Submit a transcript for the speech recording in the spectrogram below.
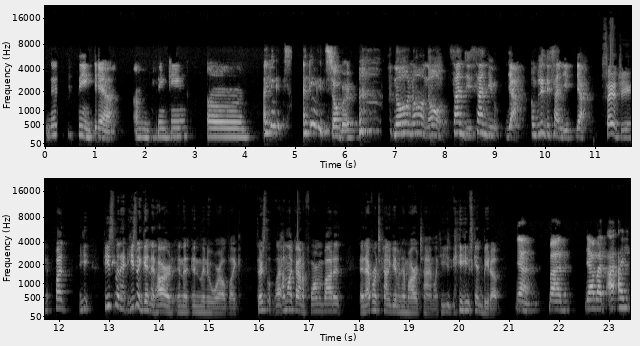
let's think. Yeah, I'm thinking. Um, I think it's I think it's sober. no, no, no. Sanji, Sanji. Yeah, completely Sanji. Yeah. Sanji, but he he's been he's been getting it hard in the in the new world. Like there's like, I'm like on a forum about it, and everyone's kind of giving him a hard time. Like he he keeps getting beat up. Yeah, but yeah, but I, I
